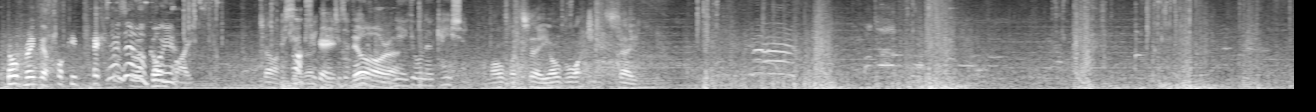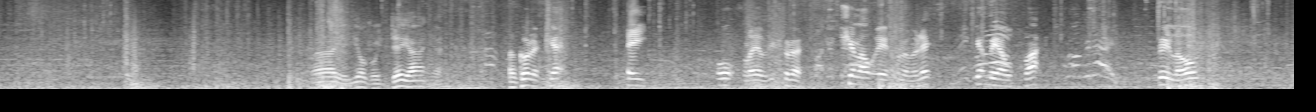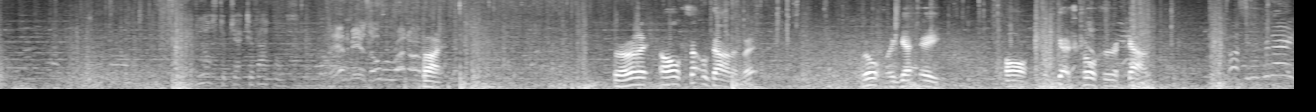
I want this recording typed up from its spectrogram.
Don't bring a fucking pistol There's to a ammo for gunfight. Tell him, sentry Zimmer. kit is Okay, available Dora. near your location. I'm over C, overwatching C. Ah, you- you're going D, aren't you? I'm gonna get E. Hopefully, I'm just gonna chill out here for a minute. Get my health back. Throw a grenade! Reload. We have lost objective apples. Right. So let it all settle down a bit. We'll hopefully get E. Or get as close as I can. Tossing a grenade!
